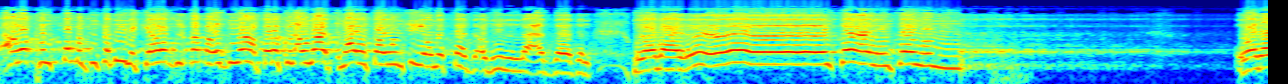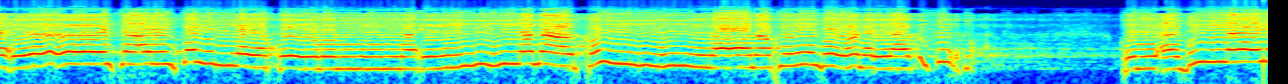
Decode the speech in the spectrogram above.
عرقهم الصبر في سبيلك يا رب. قطعوا الديار تركوا الأولاد. لا يساوون شيء يوم استهزأوا بدين الله عز وجل. ولا سألتهم ولئن سألتهم ليقولن إنما كنا نخوض ونلعب قل أب الله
